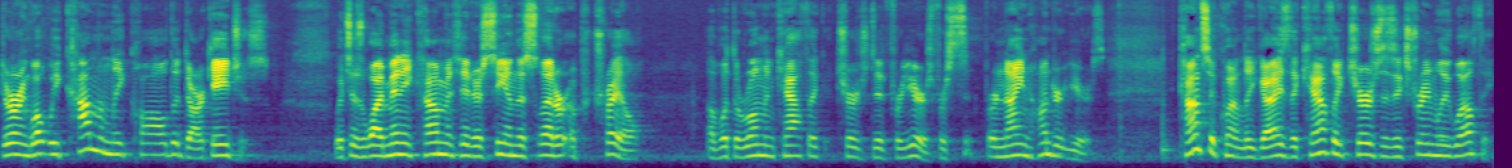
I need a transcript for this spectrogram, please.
during what we commonly call the Dark Ages, which is why many commentators see in this letter a portrayal of what the Roman Catholic Church did for years, for, for 900 years. Consequently, guys, the Catholic Church is extremely wealthy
